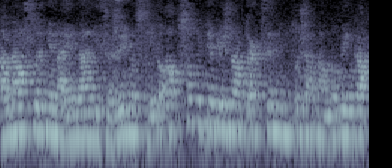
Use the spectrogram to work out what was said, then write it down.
a následně na jednání s veřejností. Je to absolutně běžná praxe, není to žádná novinka.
